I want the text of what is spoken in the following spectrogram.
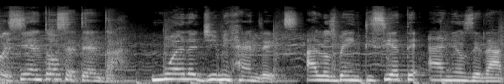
1970. Muere Jimi Hendrix a los 27 años de edad,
